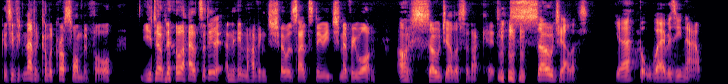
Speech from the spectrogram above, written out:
Because if you've never come across one before, you don't know how to do it. And him having to show us how to do each and every one. I was so jealous of that kid. so jealous. Yeah, but where is he now?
